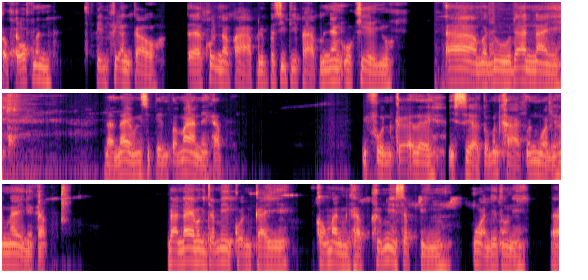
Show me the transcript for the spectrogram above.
กปรกมันเป็นเครื่องเก่า แต่คุณภาพหรือประสิทธิภาพมันยังโอเคอยู่ อ่ามาดูด้านใน ด้านในมันสิเป็นประมาณนี้ครับมีฝุ่นเกอะเลยอีเสื้อตัวมันขาดมันหมวนอยู่ข้างในนี่ครับด้านในมันจะมีกลไกของมันครับ คือมีสปริงม้วนอยู่ตรงนี้อ่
